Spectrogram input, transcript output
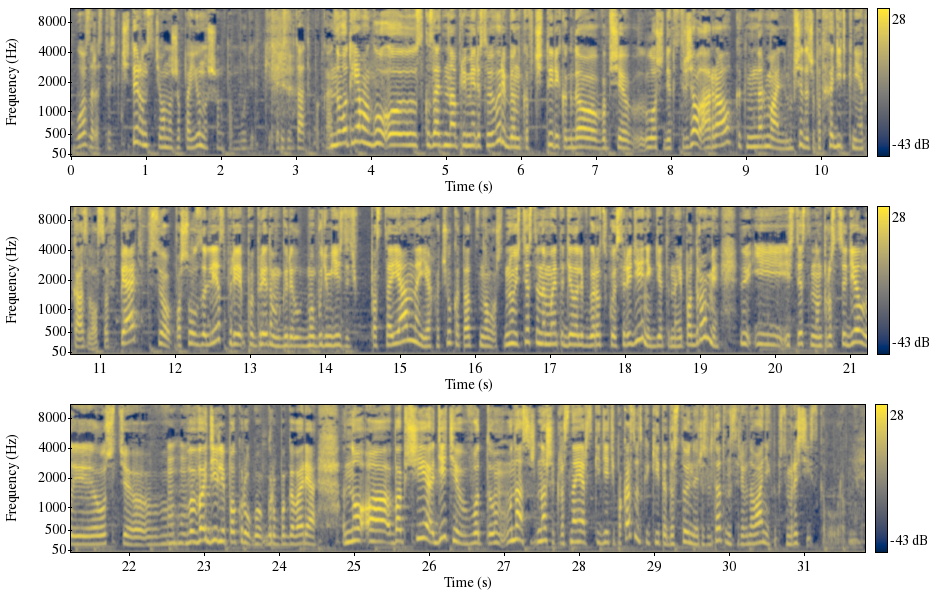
возраст. То есть к 14 он уже по юношам там будет какие-то результаты показывать. Ну вот я могу э, сказать на примере своего ребенка в 4, когда вообще лошадь это встречал, орал как ненормальный. Вообще даже подходить к ней отказывался. В 5 все, пошел за лес, при, при этом говорил, мы будем ездить постоянно, я хочу кататься на лошади. Ну, естественно, мы это делали в городской среде, не где-то на ипподроме. И, естественно, он просто сидел и лошадь угу. выводили по кругу, грубо говоря. Но а, вообще дети, вот у нас наши красноярские дети показывают какие-то достойные результаты результаты на соревнованиях, допустим, российского уровня?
